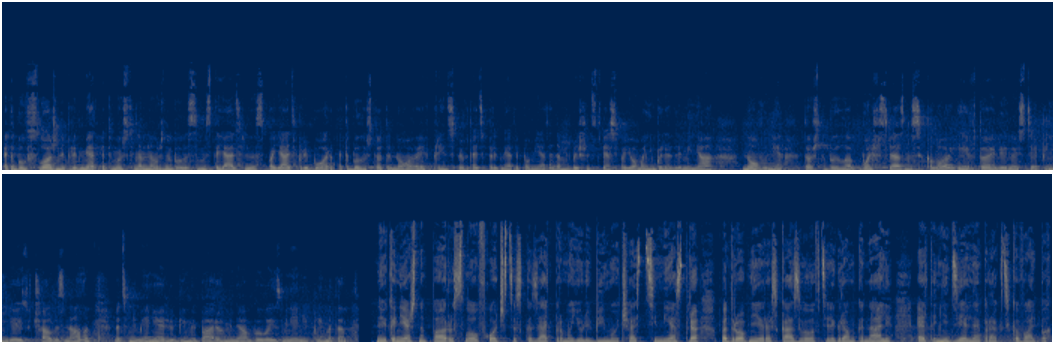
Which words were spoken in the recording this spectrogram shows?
Это был сложный предмет, потому что нам нужно было самостоятельно спаять прибор. Это было что-то новое, и, в принципе, вот эти предметы по методам в большинстве своем, они были для меня новыми. То, что было больше связано с экологией, в той или иной степени я изучала и знала, но, тем не менее, любимой парой у меня было изменение климата. Ну и, конечно, пару слов хочется сказать про мою любимую часть семестра. Подробнее я рассказывала в телеграм-канале. Это недельная практика в Альпах.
